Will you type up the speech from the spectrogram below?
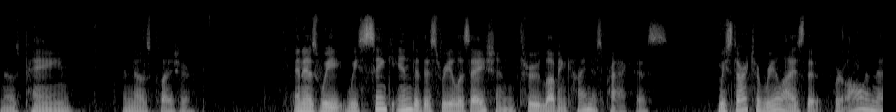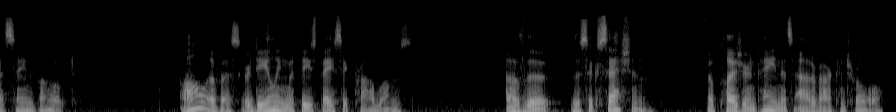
knows pain, and knows pleasure. And as we, we sink into this realization through loving kindness practice, we start to realize that we're all in that same boat. All of us are dealing with these basic problems of the, the succession of pleasure and pain that's out of our control.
